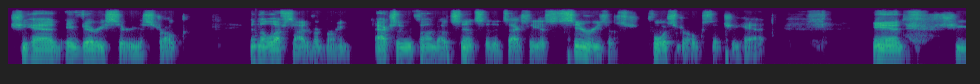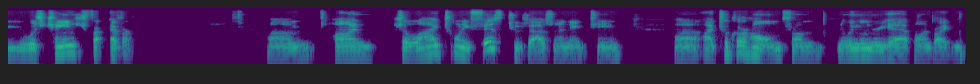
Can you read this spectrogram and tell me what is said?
she had a very serious stroke in the left side of her brain. Actually, we found out since that it's actually a series of four strokes that she had. And she was changed forever. Um, on July 25th, 2018, uh, I took her home from New England Rehab on Brighton.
